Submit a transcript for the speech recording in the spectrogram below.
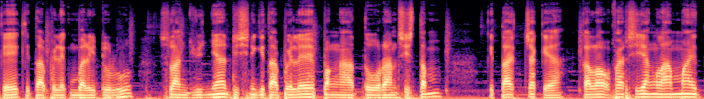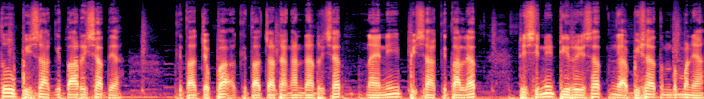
Oke kita pilih kembali dulu. Selanjutnya di sini kita pilih pengaturan sistem. Kita cek ya kalau versi yang lama itu bisa kita reset ya kita coba kita cadangkan dan reset. Nah ini bisa kita lihat di sini di reset nggak bisa teman-teman ya.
